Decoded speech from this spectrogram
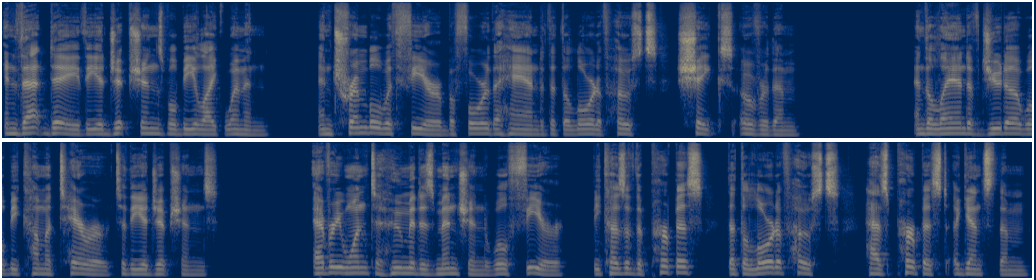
In that day the Egyptians will be like women, and tremble with fear before the hand that the Lord of hosts shakes over them. And the land of Judah will become a terror to the Egyptians. Everyone to whom it is mentioned will fear because of the purpose that the Lord of hosts has purposed against them.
